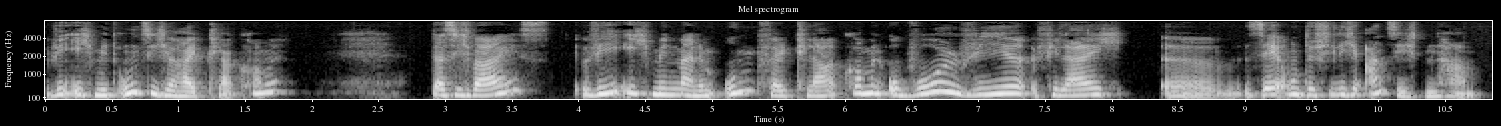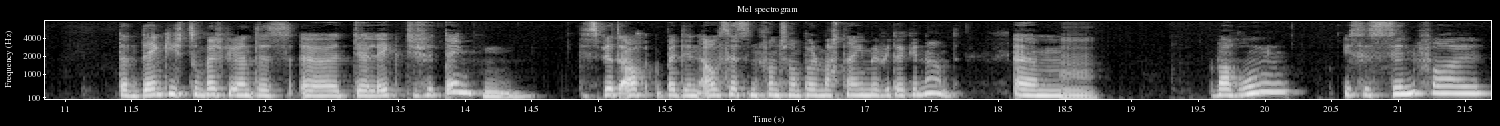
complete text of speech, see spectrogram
wie ich mit Unsicherheit klarkomme, dass ich weiß, wie ich mit meinem Umfeld klarkomme, obwohl wir vielleicht äh, sehr unterschiedliche Ansichten haben. Dann denke ich zum Beispiel an das äh, dialektische Denken. Das wird auch bei den Aufsätzen von Jean-Paul Martin immer wieder genannt. Ähm, mhm. Warum ist es sinnvoll,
